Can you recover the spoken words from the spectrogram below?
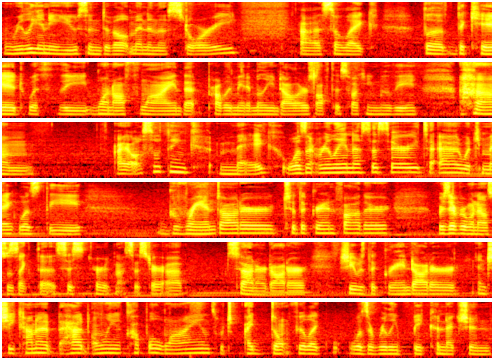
really any use in development in the story. Uh, so like the the kid with the one off line that probably made a million dollars off this fucking movie. Um, I also think Meg wasn't really necessary to add, which Meg was the granddaughter to the grandfather, whereas everyone else was like the sister, not sister, uh, son or daughter. She was the granddaughter, and she kind of had only a couple lines, which I don't feel like was a really big connection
